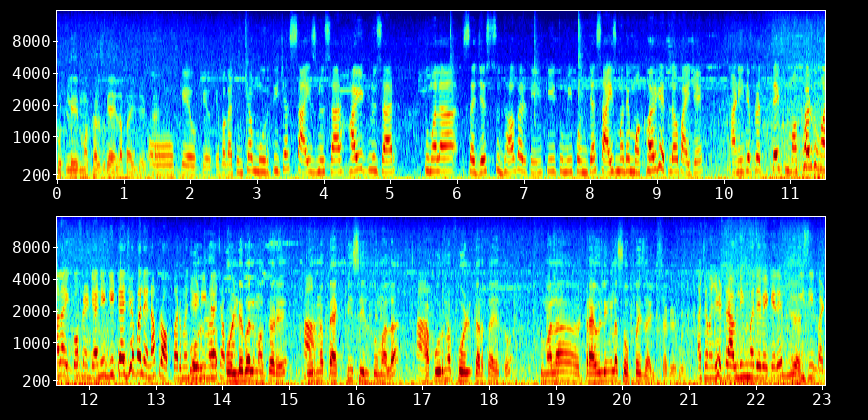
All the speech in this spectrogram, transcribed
कुठली मखर्स घ्यायला पाहिजे काय. ओके ओके ओके बघा तुमच्या मूर्तीच्या साईजनुसार हाईटनुसार तुम्हाला सजेस्ट सुद्धा करतील की तुम्ही कोणत्या साईजमध्ये मखर घेतलं पाहिजे. आणि ते प्रत्येक मखर तुम्हाला इको फ्रेंडली आणि डिटॅचेबल आहे ना प्रॉपर म्हणजे पूर्ण फोल्डेबल मखर आहे. हा. पूर्ण पॅक पीस येईल तुम्हाला. हा. हा पूर्ण फोल्ड करता येतो. तुम्हाला ट्रॅव्हलिंगला सोपे जाईल सगळे गोष्टी. अच्छा म्हणजे ट्रॅव्हलिंगमध्ये वगैरे Yes, इझी yes. पड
